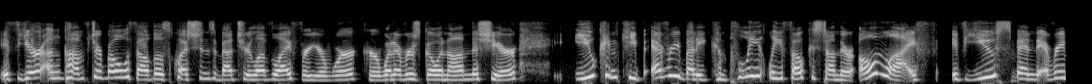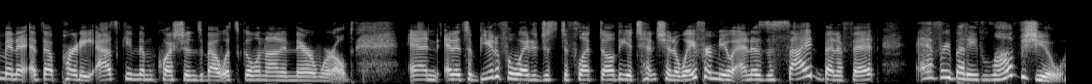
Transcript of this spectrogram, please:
If you're uncomfortable with all those questions about your love life or your work or whatever's going going on this year, you can keep everybody completely focused on their own life if you spend every minute at that party asking them questions about what's going on in their world. And and it's a beautiful way to just deflect all the attention away from you and as a side benefit, everybody loves you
